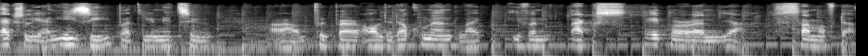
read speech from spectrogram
actually an easy, but you need to um, prepare all the document like even tax paper and yeah, some of that.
